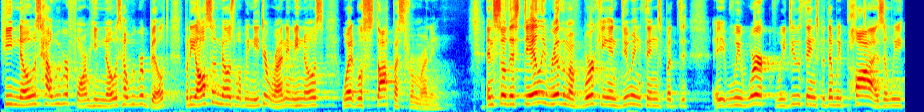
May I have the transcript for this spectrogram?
He knows how we were formed, he knows how we were built, but he also knows what we need to run and he knows what will stop us from running. And so this daily rhythm of working and doing things, but eh, we work, we do things, but then we pause and we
